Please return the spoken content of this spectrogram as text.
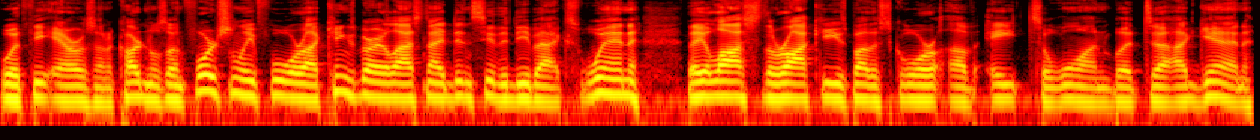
with the Arizona Cardinals. Unfortunately for uh, Kingsbury last night, didn't see the D-backs win. They lost the Rockies by the score of eight to one. But uh, again,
